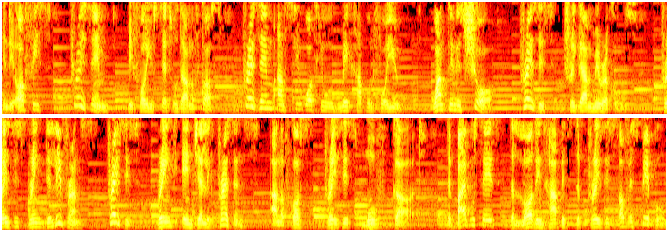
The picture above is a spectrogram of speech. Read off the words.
In the office, praise Him. Before you settle down, of course, praise Him and see what He will make happen for you. One thing is sure, praises trigger miracles. Praises bring deliverance. Praises bring angelic presence. And of course, praises move God. The Bible says the Lord inhabits the praises of His people.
